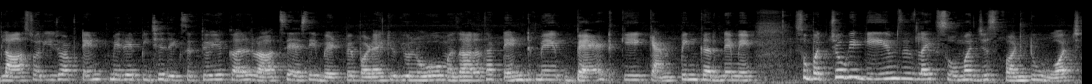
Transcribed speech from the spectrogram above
blast और ये जो आप टेंट मेरे पीछे देख सकते हो, ये कल रात से ऐसे ही बेड पे पड़ा है क्योंकि उन लोगों को मज़ा आ रहा था टेंट में बैठ के कैंपिंग करने में। सो so, बच्चों के games is like so much just fun to watch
